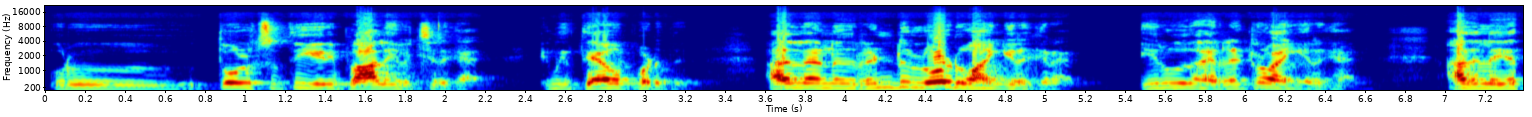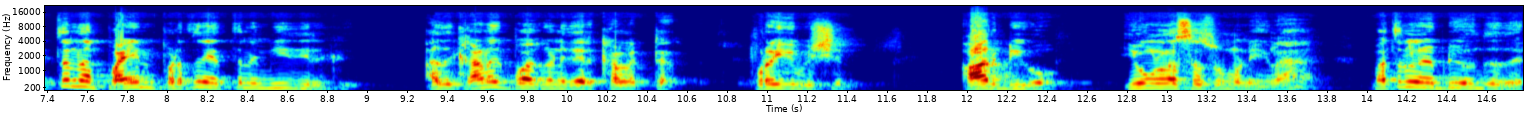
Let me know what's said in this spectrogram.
ஒரு தோல் சுற்றி எரிப்பு ஆலை வச்சுருக்கேன். எனக்கு தேவைப்படுது. அதில் நான் ரெண்டு லோடு வாங்கியிருக்கிறேன். இருபதாயிரம் லிட்டர் வாங்கியிருக்கேன். அதில் எத்தனை பயன்படுத்தின எத்தனை மீதி இருக்குது அது கணக்கு பார்க்க வேண்டியது கலெக்டர். ப்ரொஹிபிஷன். ஆர்டிஓ. இவங்களாம் சஸ்பெண்ட் பண்ணிங்களா? மெத்தனால் எப்படி வந்தது?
